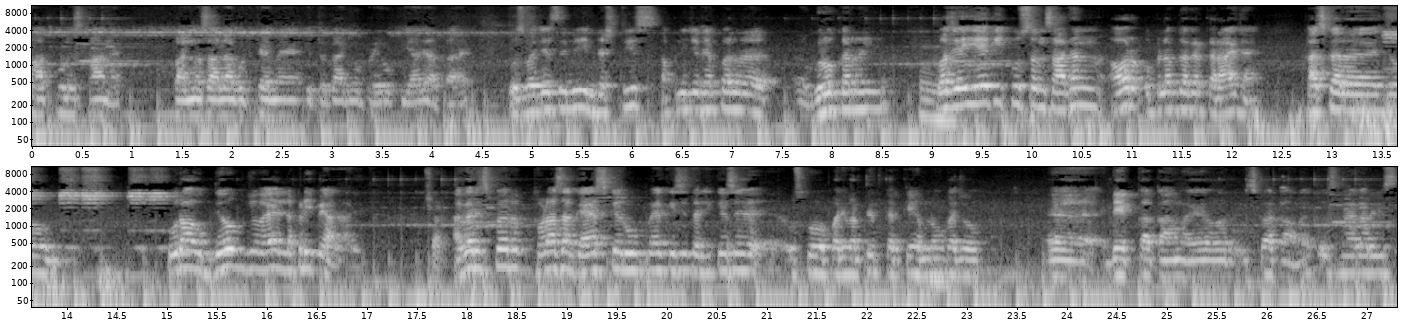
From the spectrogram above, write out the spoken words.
महत्वपूर्ण स्थान है पान मसाला गुटखे में इत्र का जो प्रयोग किया जाता है तो उस वजह से भी इंडस्ट्रीज़ अपनी जगह पर ग्रो कर रही है। हम्म। बस यही है कि कुछ संसाधन और उपलब्ध अगर कराए जाए खासकर जो पूरा उद्योग जो है लकड़ी पे आधारित है। अच्छा। अगर इस पर थोड़ा सा गैस के रूप में किसी तरीके से उसको परिवर्तित करके हम लोगों का जो डेक का काम है और इसका काम है तो इसमें अगर इस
